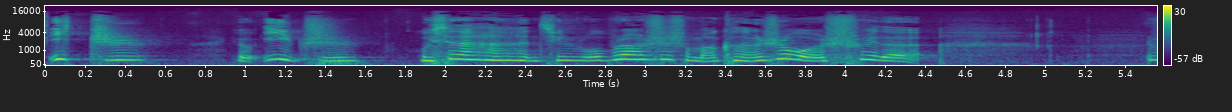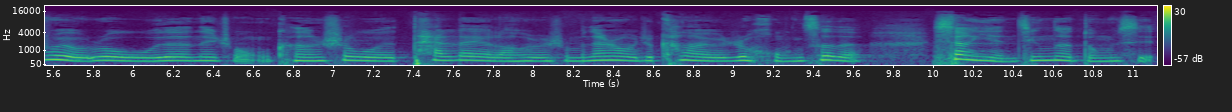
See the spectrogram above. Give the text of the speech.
一只，有一只，我现在还很清楚，我不知道是什么，可能是我睡的若有若无的那种，可能是我太累了或者什么，但是我就看到有一只红色的像眼睛的东西，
